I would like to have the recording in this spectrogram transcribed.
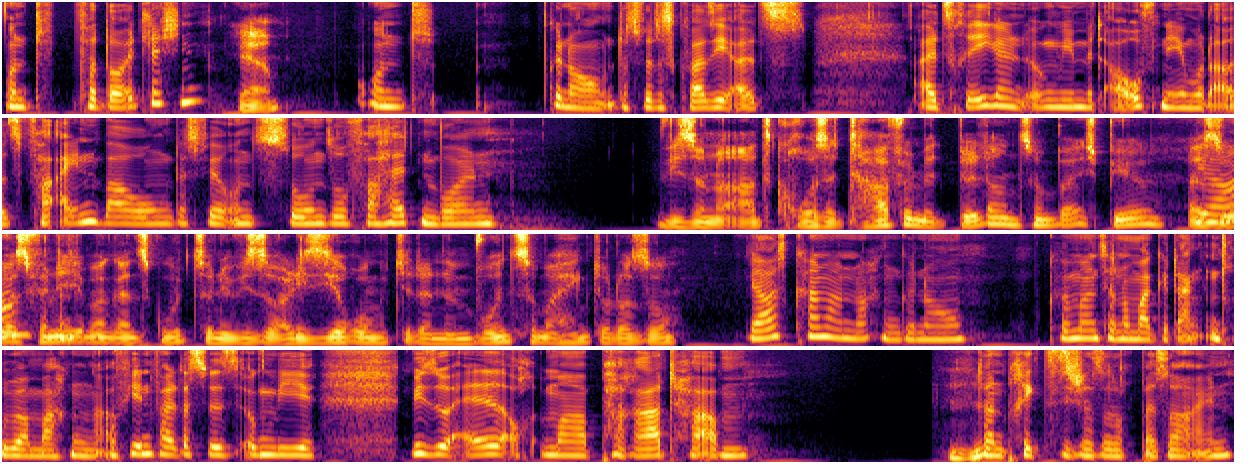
und verdeutlichen. Ja. Und genau, dass wir das quasi als, als Regeln irgendwie mit aufnehmen oder als Vereinbarung, dass wir uns so und so verhalten wollen. Wie so eine Art große Tafel mit Bildern zum Beispiel. Also ja, sowas finde ich immer ganz gut, so eine Visualisierung, die dann im Wohnzimmer hängt oder so. Ja, das kann man machen, genau. Können wir uns ja nochmal Gedanken drüber machen. Auf jeden Fall, dass wir es irgendwie visuell auch immer parat haben. Mhm. Dann prägt sich das auch besser ein.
